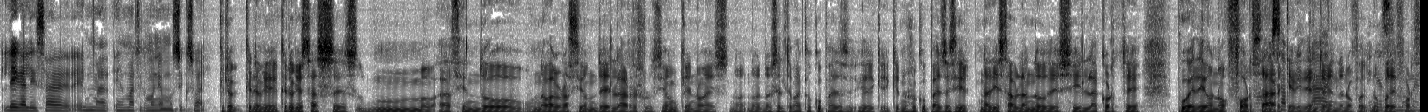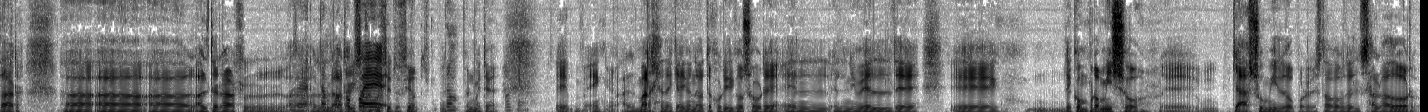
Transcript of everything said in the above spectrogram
legalizar el, el, matrimonio homosexual. Creo, creo, que, creo que estás mm, haciendo una valoración de la resolución que no es, no, no es el tema que ocupa, que, nos ocupa. Es decir, nadie está hablando de si la Corte puede o no forzar, que evidentemente no, no puede forzar a, alterar, a, revisar la Constitución. Permíteme. Eh, al margen de que hay un debate jurídico sobre el, nivel de, eh, de compromiso eh, ya asumido por el Estado del Salvador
